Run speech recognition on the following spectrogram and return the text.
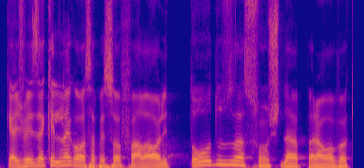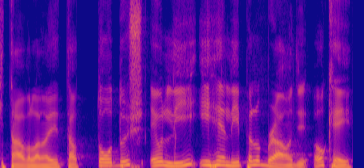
Porque às vezes é aquele negócio, a pessoa fala, olha, todos os assuntos da prova que estavam lá no edital, todos eu li e reli pelo Brown. Ok.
